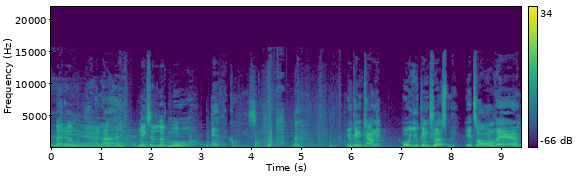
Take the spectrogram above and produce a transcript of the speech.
Better when they're alive. Makes it look more ethical, you see. You can count it, or you can trust me. It's all there.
